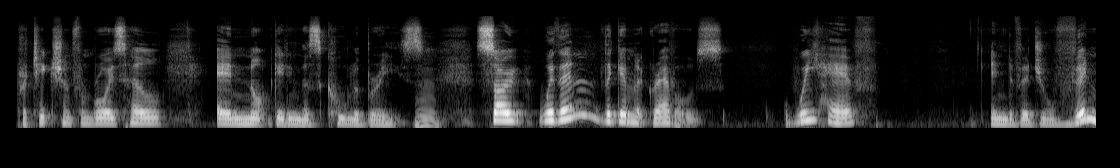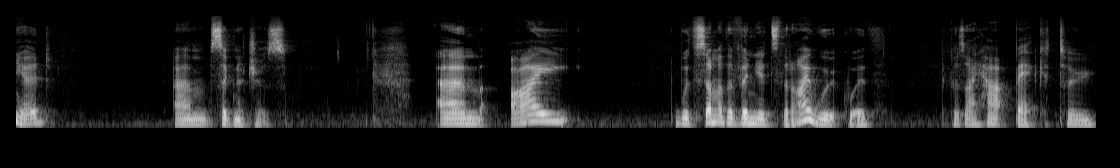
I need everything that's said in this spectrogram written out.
protection from Roy's Hill and not getting this cooler breeze. So, within the Gimlet Gravels, we have individual vineyard um, signatures. Um, I, with some of the vineyards that I work with, because I harp back to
